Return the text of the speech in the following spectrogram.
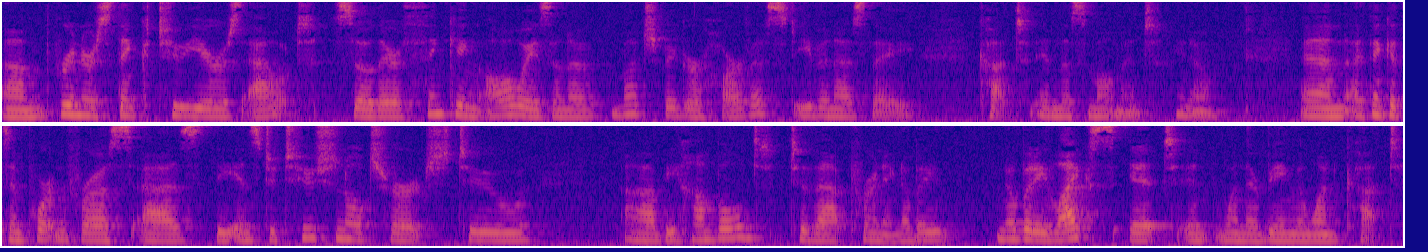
Um, pruners think two years out, so they're thinking always in a much bigger harvest, even as they cut in this moment, you know. And I think it's important for us as the institutional church to uh, be humbled to that pruning. Nobody, nobody likes it in, when they're being the one cut,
